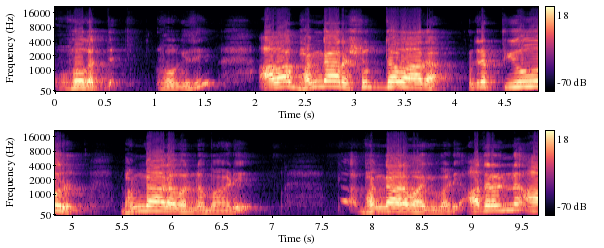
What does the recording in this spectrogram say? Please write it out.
ಹೋಗುತ್ತೆ, ಹೋಗಿಸಿ. ಆವಾಗ ಬಂಗಾರ ಶುದ್ಧವಾದ, ಅಂದರೆ ಪ್ಯೂರ್ ಬಂಗಾರವನ್ನು ಮಾಡಿ, ಬಂಗಾರವಾಗಿ ಮಾಡಿ, ಅದರನ್ನು ಆ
